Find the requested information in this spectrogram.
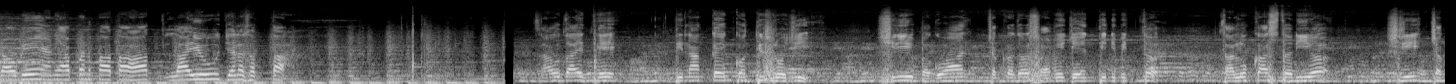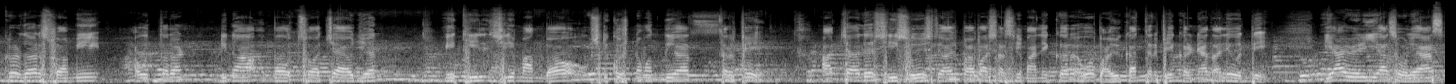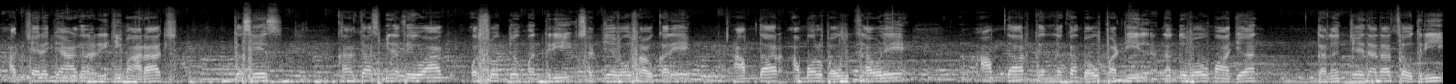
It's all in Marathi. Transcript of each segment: रावगे आणि आपण पाहत आहात लाईव्ह जनसत्ता. चौदा येथे दिनांक एकोणतीस रोजी श्री भगवान चक्रधर स्वामी जयंतीनिमित्त तालुकास्तरीय श्री चक्रधर स्वामी अवतरण दिना महोत्सवाचे आयोजन येथील श्री मानभाव श्रीकृष्ण मंदिरातर्फे आचार्य श्री सुरेशराज बाबा शास्त्री मानेकर व भाविकांतर्फे करण्यात आले होते. यावेळी या सोहळ्यास आचार्य जनार्दन हरिजी महाराज तसेच खासदार स्मिताताई वाघ वस्त्रोद्योग मंत्री संजय भाऊ सावकारे आमदार अमोल भाऊ जावळे आमदार चंद्रकांत भाऊ पाटील नंदूभाऊ महाजन धनंजय दादा चौधरी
